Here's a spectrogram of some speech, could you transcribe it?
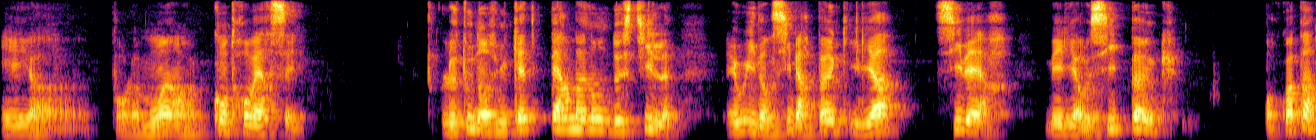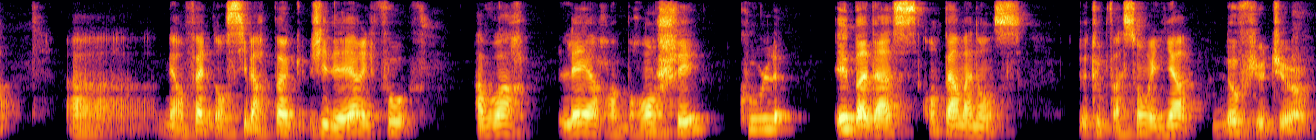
et euh, pour le moins euh, controversées. Le tout dans une quête permanente de style. Et oui, dans Cyberpunk, il y a cyber, mais il y a aussi punk. Pourquoi pas? Euh, Mais en fait, dans Cyberpunk JDR, il faut avoir l'air branché, cool et badass en permanence. De toute façon, il y a no future.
